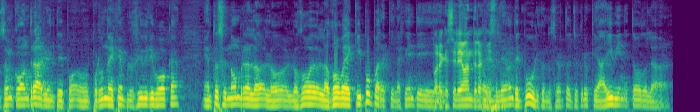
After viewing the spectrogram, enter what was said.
son contrarios, entre, por, un ejemplo, River y Boca, entonces nombra lo- lo- los, dos, los dos equipos para que la gente... Para que se levante la para que gente. se levante el público, ¿no es cierto? Yo creo que ahí viene todo la,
